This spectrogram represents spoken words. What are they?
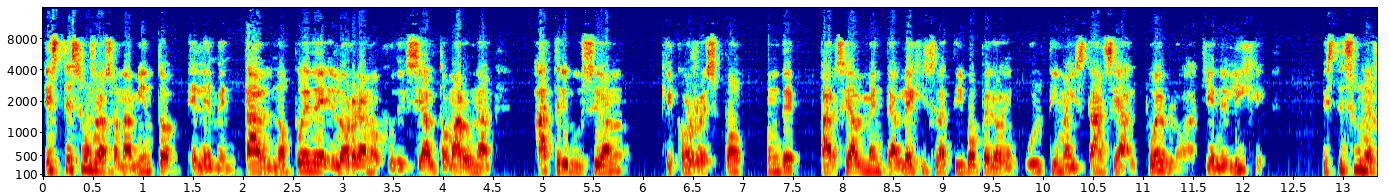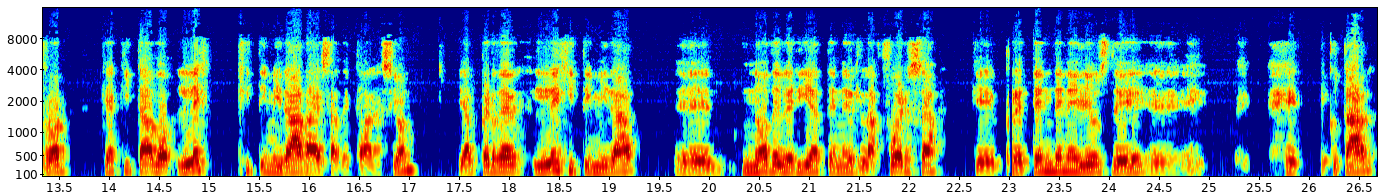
Este es un razonamiento elemental. No puede el órgano judicial tomar una atribución que corresponde parcialmente al legislativo, pero en última instancia al pueblo, a quien elige. Este es un error que ha quitado legitimidad a esa declaración y al perder legitimidad eh, no debería tener la fuerza que pretenden ellos de eh, ejecutar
